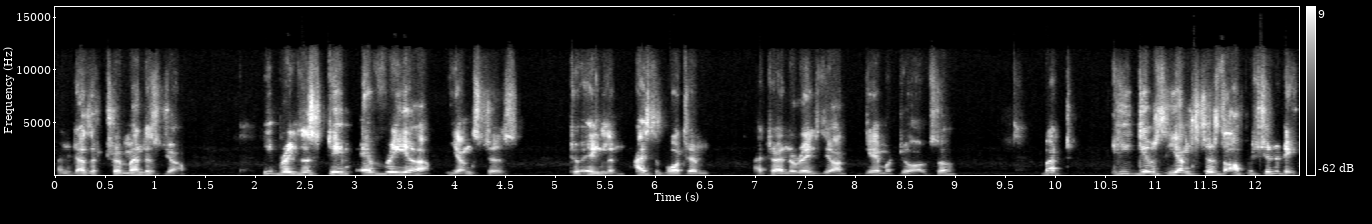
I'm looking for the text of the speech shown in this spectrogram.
and he does a tremendous job. He brings his team every year, youngsters, to England. I support him. I try and arrange the odd game or two also. But he gives youngsters the opportunity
